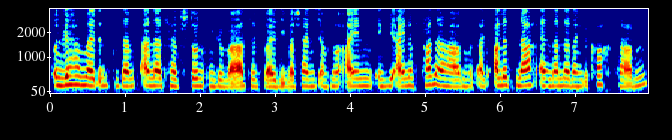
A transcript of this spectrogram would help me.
Und wir haben halt insgesamt anderthalb Stunden gewartet, weil die wahrscheinlich auch nur ein, irgendwie eine Pfanne haben und halt alles nacheinander dann gekocht haben.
